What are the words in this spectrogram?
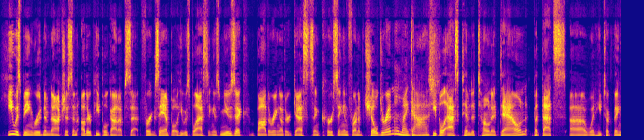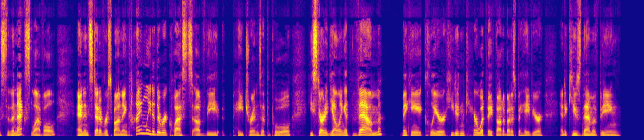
He was being rude and obnoxious, and other people got upset. For example, he was blasting his music, bothering other guests, and cursing in front of children. Oh my gosh. People asked him to tone it down, but that's uh, when he took things to the next level. And instead of responding kindly to the requests of the patrons at the pool, he started yelling at them, making it clear he didn't care what they thought about his behavior and accused them of being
